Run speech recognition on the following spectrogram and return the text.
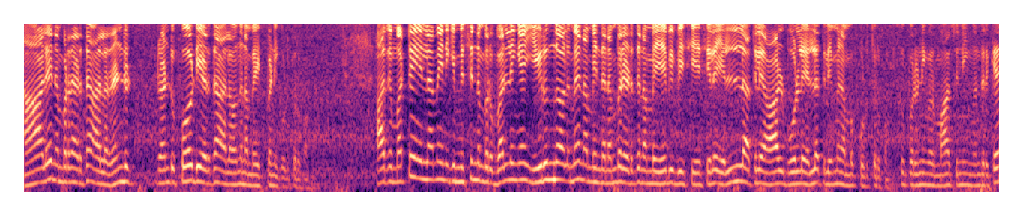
நாலே நம்பர் தான் எடுத்தேன். அதில் ரெண்டு ரெண்டு ஃபோர் டி எடுத்தேன். அதில் வந்து நம்ம ஹிட் பண்ணி கொடுத்துருக்கோம். அது மட்டும் இல்லாமல் இன்றைக்கி மிஸ்ஸின் நம்பர் வரலிங்க. இருந்தாலுமே நம்ம இந்த நம்பர் எடுத்து நம்ம ஏபிபிசிஎஸ்சியில் எல்லாத்துலேயும் ஆல் போலில் எல்லாத்துலேயுமே நம்ம கொடுத்துருக்கோம். சூப்பர் வினிங் ஒரு மாஸ் வினிங் வந்திருக்கு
